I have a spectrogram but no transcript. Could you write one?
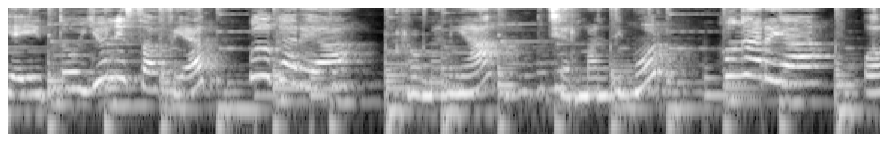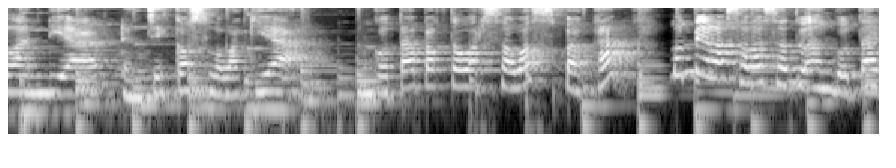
yaitu Uni Soviet, Bulgaria, Romania, Jerman Timur, Hungaria, Polandia, dan Cekoslowakia. Anggota Pakta Warsawa sepakat membela salah satu anggota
